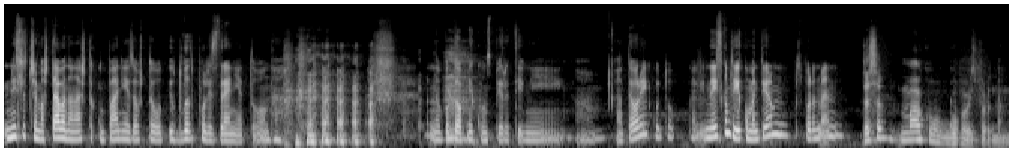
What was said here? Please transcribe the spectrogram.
Мисля, че мащаба на нашата компания изобщо е отвъд полезрението на, на подобни конспиративни а, теории, които нали, не искам да ги коментирам, според мен. Те са малко глупави, според мен.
